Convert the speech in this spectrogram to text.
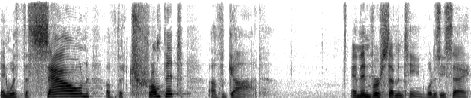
and with the sound of the trumpet of God. And then verse 17, what does he say?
